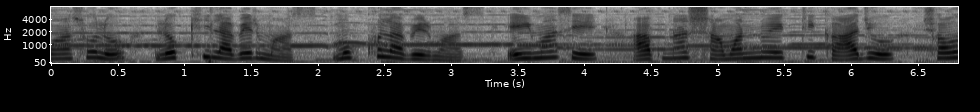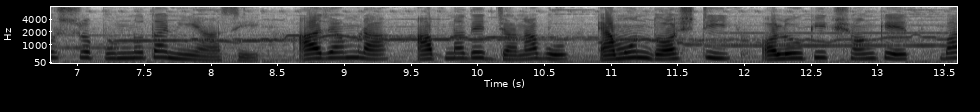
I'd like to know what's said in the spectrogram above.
মাস হলো লক্ষ্মী লাভের মাস মোক্ষ লাভের মাস। এই মাসে আপনার সামান্য একটি কাজও সহস্র পূর্ণতা নিয়ে আসে। আজ আমরা আপনাদের জানাব এমন দশটি অলৌকিক সংকেত বা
